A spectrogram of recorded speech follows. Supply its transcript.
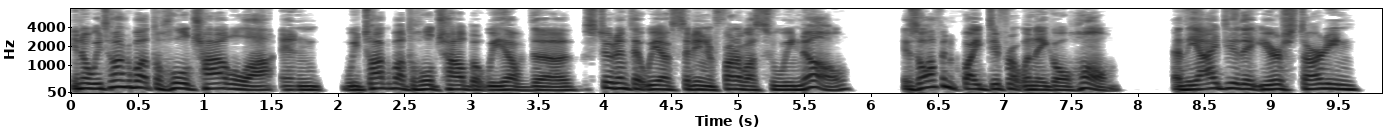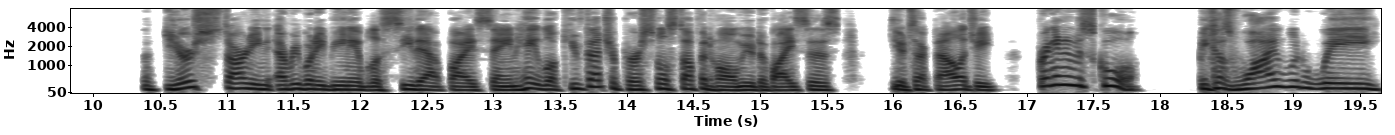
you know, we talk about the whole child a lot and we talk about the whole child, but we have the student that we have sitting in front of us who we know is often quite different when they go home. And the idea that you're starting, you're starting everybody being able to see that by saying, Hey, look, you've got your personal stuff at home, your devices, your technology, bring it into school. Because why would we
